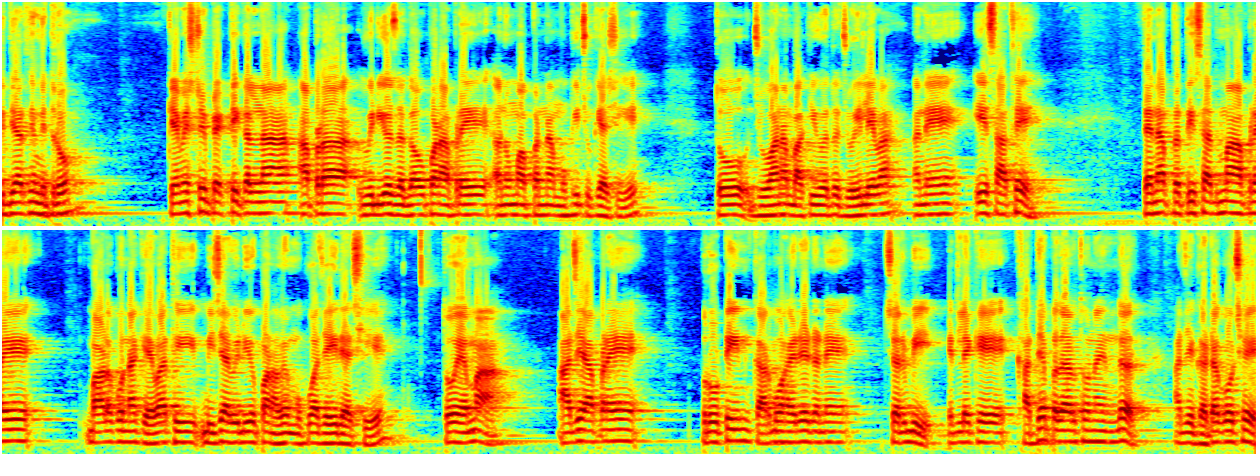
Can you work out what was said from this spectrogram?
વિદ્યાર્થી મિત્રો. કેમિસ્ટ્રી પ્રેક્ટિકલના આપણા વિડીયોઝ અગાઉ પણ આપણે અનુમાપનના મૂકી ચૂક્યા છીએ. તો જોવાના બાકી હોય તો જોઈ લેવા અને એ સાથે તેના પ્રતિસાદમાં આપણે બાળકોના કહેવાથી બીજા વીડિયો પણ હવે મૂકવા જઈ રહ્યા છીએ. તો એમાં આજે આપણે પ્રોટીન કાર્બોહાઈડ્રેટ અને ચરબી એટલે કે ખાદ્ય પદાર્થોના અંદર આ જે ઘટકો છે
